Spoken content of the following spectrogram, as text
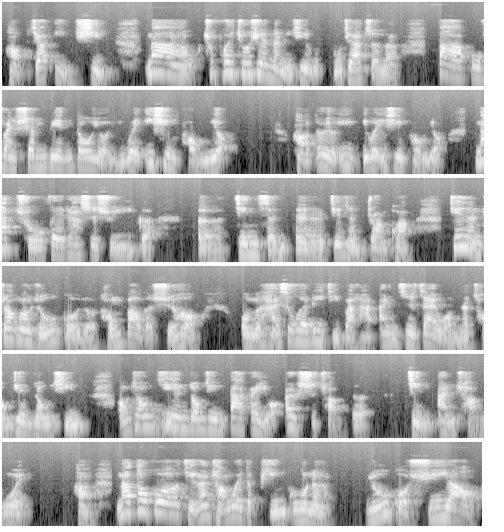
哈，比较隐性。那出会出现的女性无家者呢，大部分身边都有一位异性朋友，好，都有一一位异性朋友。那除非他是属于一个。呃，精神呃，精神状况，精神状况如果有通报的时候，我们还是会立即把它安置在我们的重建中心。我们重建中心大概有二十床的紧安床位，哈。那透过紧安床位的评估呢，如果需要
